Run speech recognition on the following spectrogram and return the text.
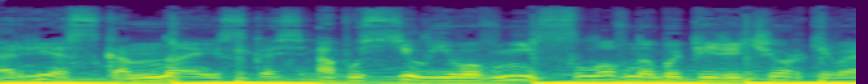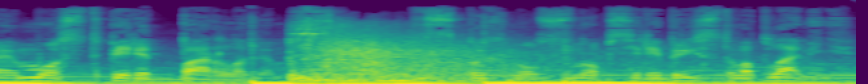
резко, наискось опустил его вниз, словно бы перечеркивая мост перед Барлогом. Вспыхнул сноп серебристого пламени.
